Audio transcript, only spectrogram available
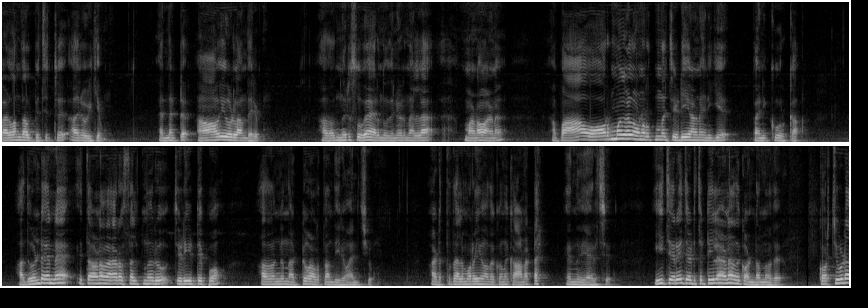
വെള്ളം തിളപ്പിച്ചിട്ട് അതിലൊഴിക്കും. എന്നിട്ട് ആവി കൊള്ളാൻ തരും. അതൊന്നൊരു സുഖമായിരുന്നു. ഇതിനൊരു നല്ല മണമാണ്. അപ്പോൾ ആ ഓർമ്മകൾ ഉണർത്തുന്ന ചെടിയാണ് എനിക്ക് പനിക്കൂർക്ക. അതുകൊണ്ട് തന്നെ ഇത്തവണ വേറെ സ്ഥലത്തു നിന്നൊരു ചെടി കിട്ടിയപ്പോൾ അതങ്ങ് നട്ടു വളർത്താൻ തീരുമാനിച്ചു. അടുത്ത തലമുറയും അതൊക്കെ ഒന്ന് കാണട്ടെ എന്ന് വിചാരിച്ച്. ഈ ചെറിയ ചെടിച്ചട്ടിയിലാണ് അത് കൊണ്ടുവന്നത്. കുറച്ചുകൂടെ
